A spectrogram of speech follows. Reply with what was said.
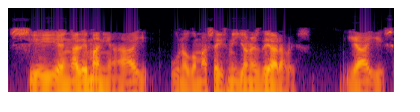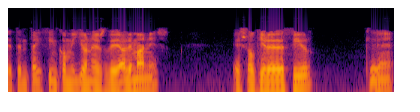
Si en Alemania hay 1,6 millones de árabes y hay 75 millones de alemanes, eso quiere decir que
